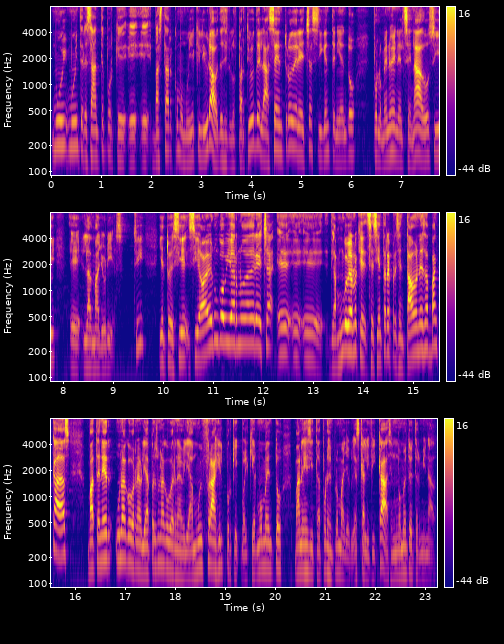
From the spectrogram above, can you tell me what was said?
muy, muy interesante porque eh, eh, va a estar como muy equilibrado. Es decir, los partidos de la centro derecha siguen teniendo, por lo menos en el Senado, ¿sí? las mayorías. ¿Sí? Y entonces, si, si, va a haber un gobierno de derecha, eh, eh, eh, digamos un gobierno que se sienta representado en esas bancadas, va a tener una gobernabilidad, pero es una gobernabilidad muy frágil porque en cualquier momento va a necesitar, por ejemplo, mayorías calificadas en un momento determinado.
